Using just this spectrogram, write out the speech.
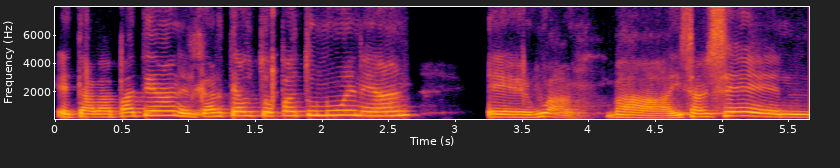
Eta bapatean elkarte autopatu nuenean, e, ua, ba, izan zen,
